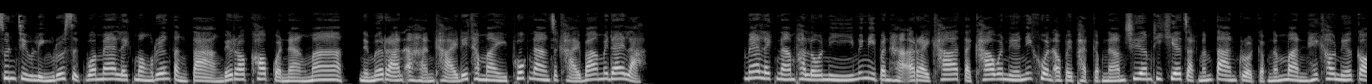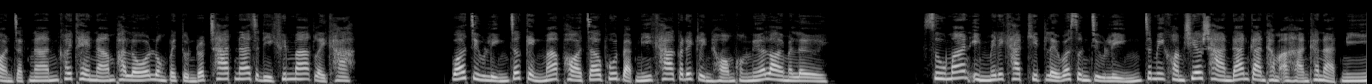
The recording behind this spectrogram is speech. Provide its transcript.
ซุนจิวหลิงรู้สึกว่าแม่เล็กมองเรื่องต่างๆ ได้รอบคอบกว่านางมาก ในเมื่อร้านอาหารขายได้ทำไม พวกนางจะขายบ้างไม่ได้ล่ะ แม่เล็กน้ำพะโล้นี้ไม่มีปัญหาอะไรค่ะแต่ข้าว่าเนื้อนี่ควรเอาไปผัดกับน้ำเชื่อมที่เคี่ยวจากน้ำตาลกรดกับน้ำมันให้เข้าเนื้อก่อนจากนั้น ค่อยเทน้ำพะโล้ลงไปตุ๋นรสชาติน่าจะดีขึ้นมากเลยค่ะ ว้าวจิวหลิงเจ้าเก่งมากพอเจ้าพูดแบบนี้ข้าก็ได้กลิ่นหอมของเนื้อลอยมาเลย ซูมานอินไม่ได้คาดคิดเลยว่าซุนจิวหลิงจะมีความเชี่ยวชาญด้านการทำอาหารขนาดนี้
